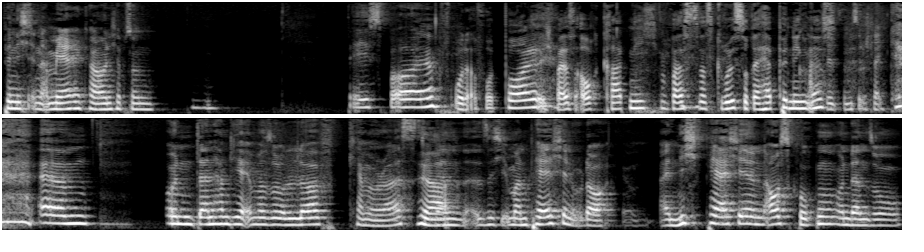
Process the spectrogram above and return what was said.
bin ich in Amerika und ich habe so ein Baseball. Oder Football. Ich weiß auch gerade nicht, was das größere Happening Wir ist. sind so schlecht. Ähm, und dann haben die ja immer so Love Cameras, die Ja. dann sich immer ein Pärchen oder auch ein Nicht-Pärchen ausgucken und dann so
